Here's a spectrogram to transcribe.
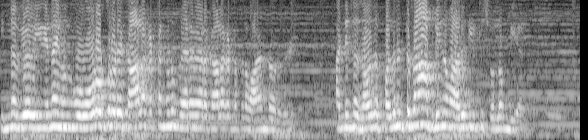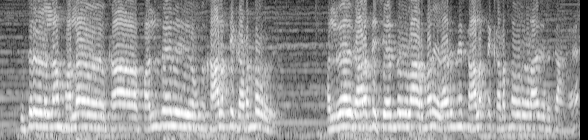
இன்னும் வே- ஏன்னா இவங்க ஒவ்வொருத்தருடைய காலகட்டங்களும் வேற வேற காலகட்டத்தில் வாழ்ந்தவர்கள். அண்ட் இந்த பதினெட்டு தான் அப்படின்னு நம்ம அறுதிட்டு சொல்ல முடியாது. சித்தர்கள் எல்லாம் பல கா பல்வேறு அவங்க காலத்தை கடந்தவர்கள். பல்வேறு காலத்தை சேர்ந்தவர்களாக இருந்தாலும் எல்லாருமே காலத்தை கடந்தவர்களாக இருக்காங்க.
